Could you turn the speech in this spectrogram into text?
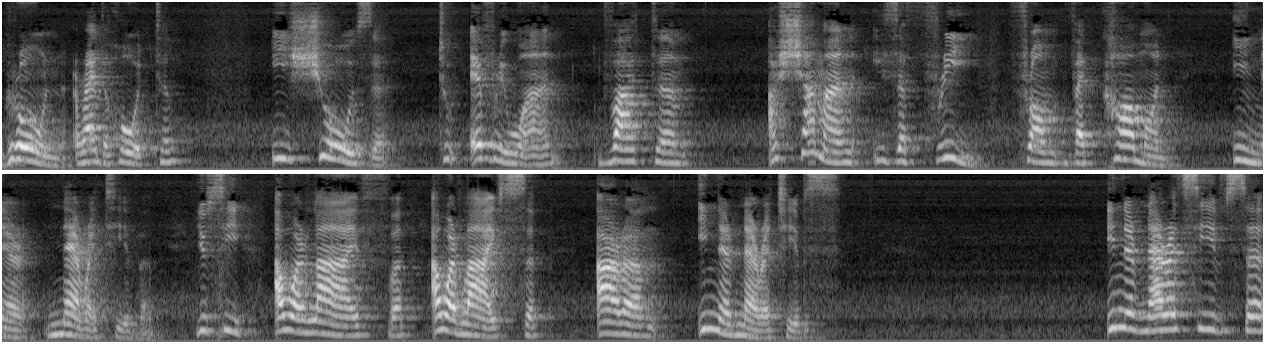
grown red hot, he shows to everyone that um, a shaman is uh, free from the common inner narrative. You see, our life, our lives are um, inner narratives. Inner narratives uh,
